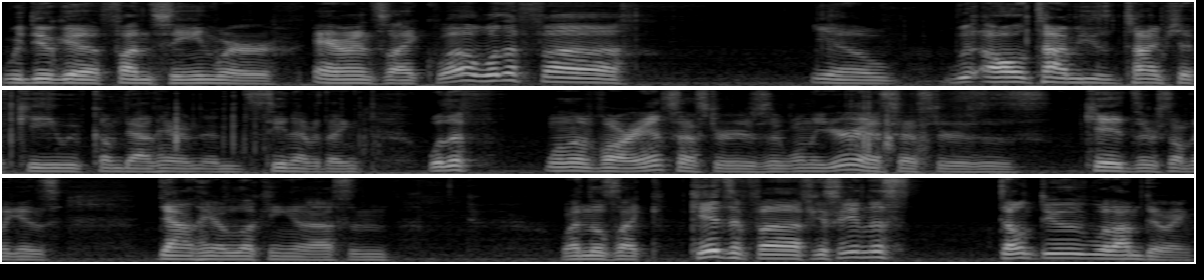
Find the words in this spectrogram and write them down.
We do get a fun scene where Erin's like, "Well, what if, uh, you know, we- all the time we use the time shift key, we've come down here and, and seen everything. What if one of our ancestors or one of your ancestors is kids or something is down here looking at us?" And Rendell's like, "Kids, if uh, if you're seeing this, don't do what I'm doing.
